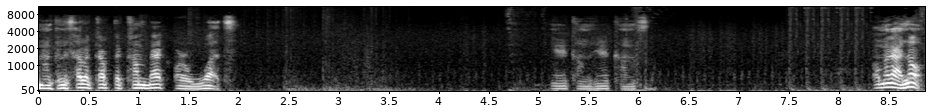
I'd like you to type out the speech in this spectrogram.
Come on, can this helicopter come back or what? Here it comes, here it comes. Oh my god, no!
